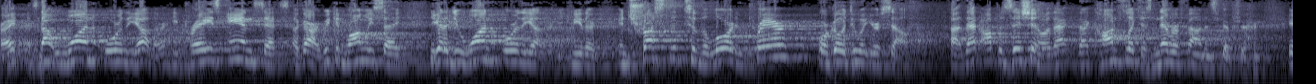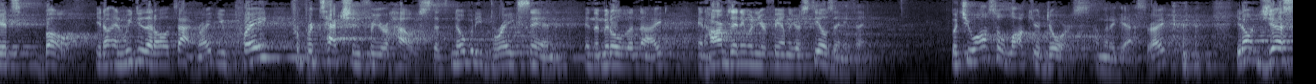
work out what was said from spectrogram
right? It's not one or the other. He prays and sets a guard. We can wrongly say you got to do one or the other. You can either entrust it to the Lord in prayer or go do it yourself. Uh, that opposition or that, that conflict is never found in Scripture. It's both. You know, and we do that all the time, right? You pray for protection for your house, that nobody breaks in in the middle of the night and harms anyone in your family or steals anything. But you also lock your doors, I'm going to guess, right? you don't just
